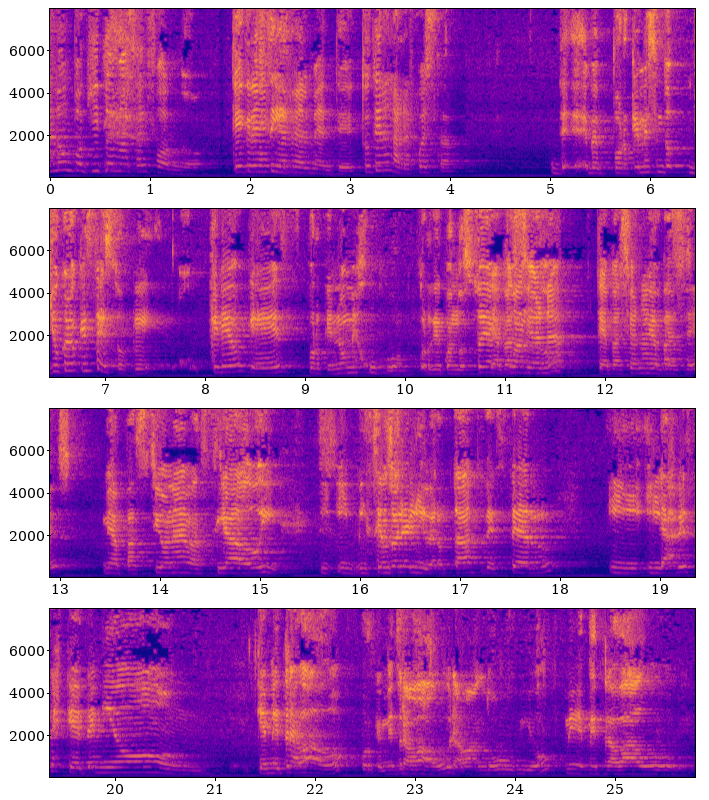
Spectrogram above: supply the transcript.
anda un poquito más al fondo. ¿Qué crees que es realmente? Tú tienes la respuesta. Eh, ¿Por qué me siento? Yo creo que es eso, que creo que es porque no me juzgo, porque cuando estoy ¿Te apasiona, ¿Te apasiona lo que haces? Me apasiona demasiado y, y, siento la libertad de ser y, y las veces que he tenido, que me he trabado, porque me he trabado grabando, obvio, me, me he trabado,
